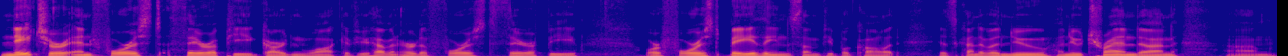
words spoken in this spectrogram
nature and forest therapy garden walk. If you haven't heard of forest therapy or forest bathing, some people call it, it's kind of a new a new trend on um,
